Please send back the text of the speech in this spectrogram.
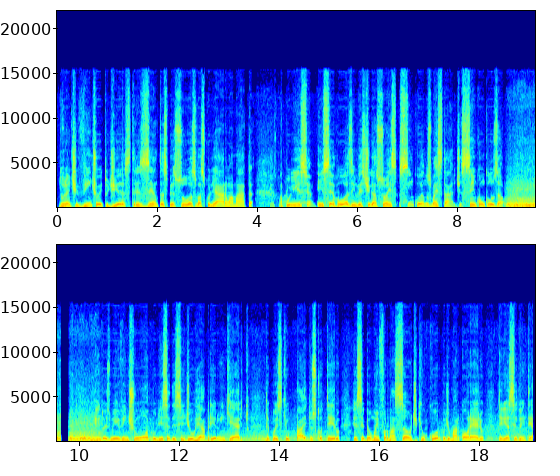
Durante 28 dias, 300 pessoas vasculharam a mata. A polícia encerrou as investigações cinco anos mais tarde, sem conclusão. Em 2021, a polícia decidiu reabrir o inquérito depois que o pai do escoteiro recebeu uma informação de que o corpo de Marco Aurélio teria sido enterrado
